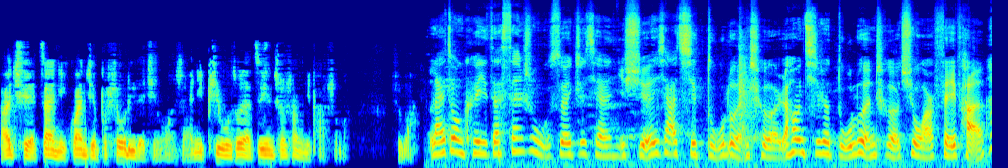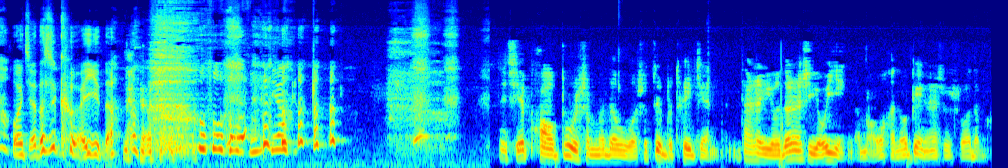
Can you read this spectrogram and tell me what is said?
而且在你关节不受力的情况下，你屁股坐在自行车上，你怕什么？是吧？来总可以在三十五岁之前，你学一下骑独轮车，然后骑着独轮车去玩飞盘，我觉得是可以的。我不要。那些跑步什么的，我是最不推荐的。但是有的人是有瘾的嘛，我很多病人是说的嘛，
